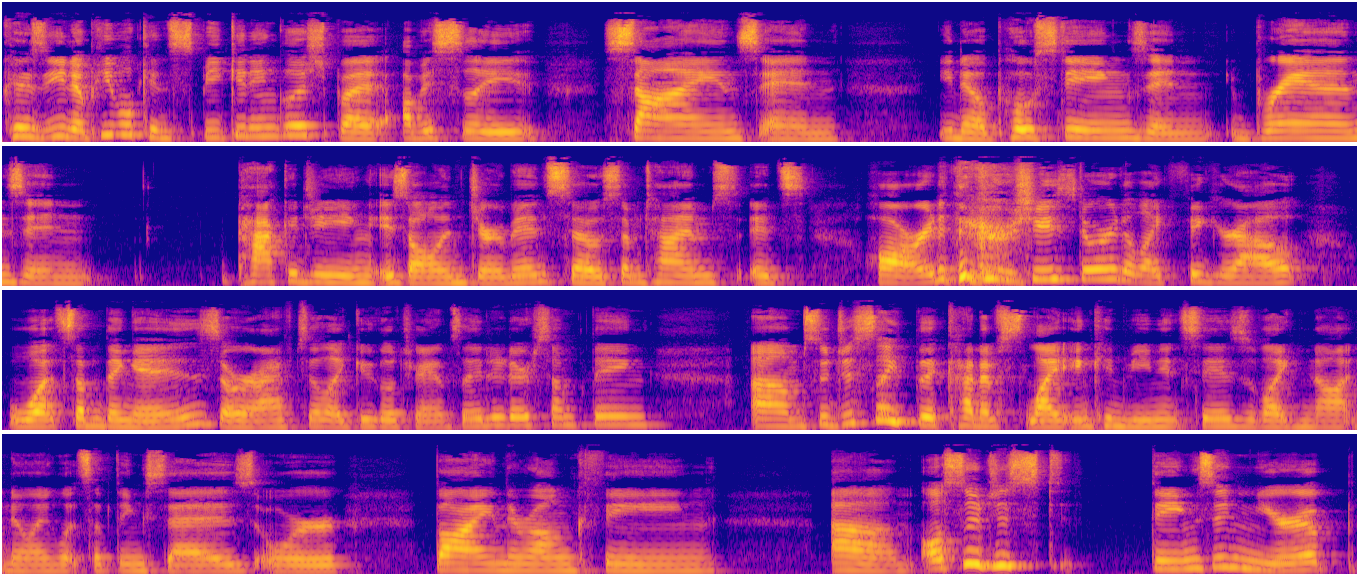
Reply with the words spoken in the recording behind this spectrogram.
cuz you know, people can speak in English, but obviously signs and you know, postings and brands and packaging is all in German, so sometimes it's hard at the grocery store to like figure out what something is or I have to like Google translate it or something. Um, so just like the kind of slight inconveniences of like not knowing what something says or buying the wrong thing. Um, also just things in Europe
